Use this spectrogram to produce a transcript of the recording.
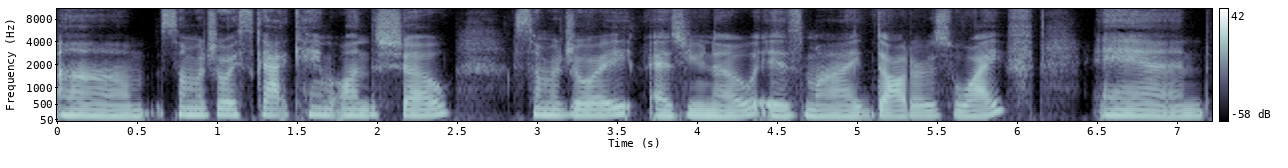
um, Summer Joy Scott came on the show. Summer Joy, as you know, is my daughter's wife and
